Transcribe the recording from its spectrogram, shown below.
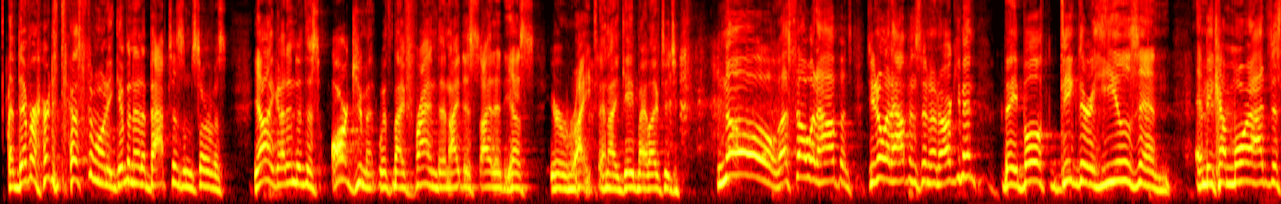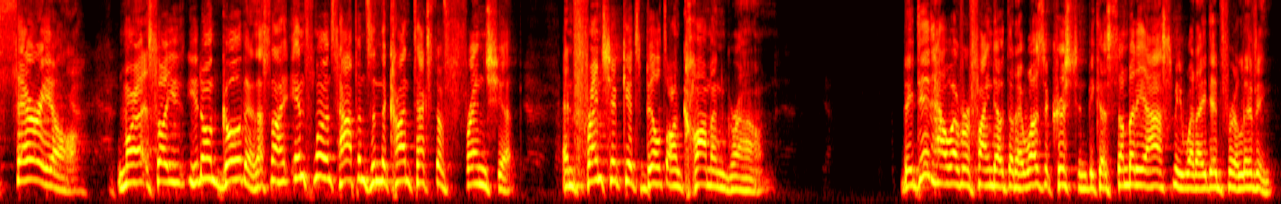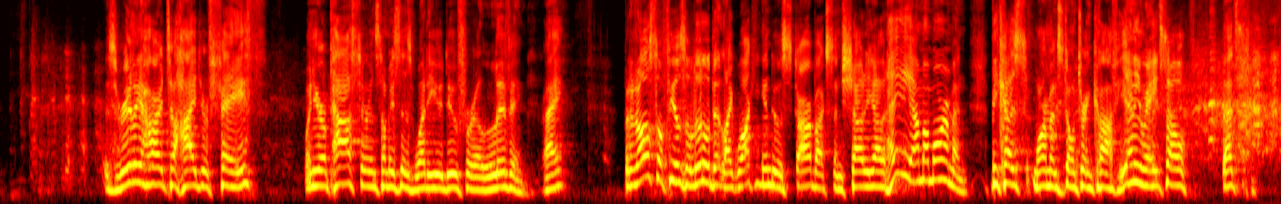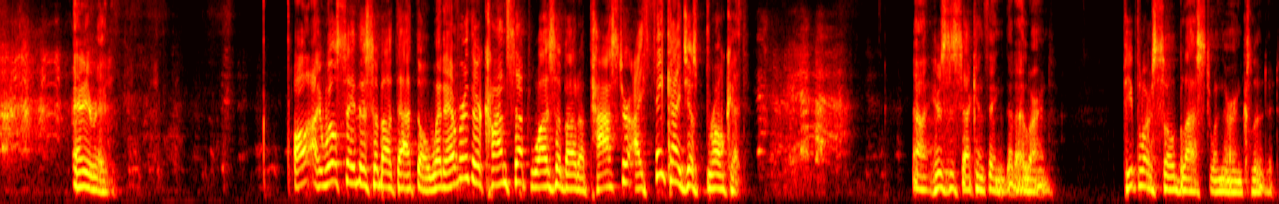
I've never heard a testimony given at a baptism service. Yeah, I got into this argument with my friend and I decided, yes, you're right. And I gave my life to Jesus. No, that's not what happens. Do you know what happens in an argument? They both dig their heels in and become more adversarial. More, so you, you don't go there. That's not influence happens in the context of friendship. And friendship gets built on common ground. They did, however, find out that I was a Christian because somebody asked me what I did for a living. It's really hard to hide your faith when you're a pastor and somebody says, What do you do for a living, right? But it also feels a little bit like walking into a Starbucks and shouting out, Hey, I'm a Mormon, because Mormons don't drink coffee. Anyway, so that's, any rate. I will say this about that though. Whatever their concept was about a pastor, I think I just broke it. Now, here's the second thing that I learned people are so blessed when they're included.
